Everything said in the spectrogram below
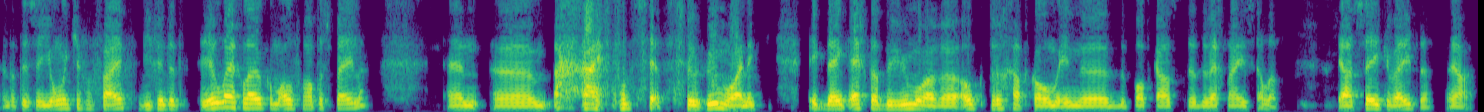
en dat is een jongetje van vijf, die vindt het heel erg leuk om overal te spelen. En um, hij heeft ontzettend veel humor. En ik, ik denk echt dat de humor uh, ook terug gaat komen in uh, de podcast De Weg naar Jezelf. Ja, zeker weten. Ja.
